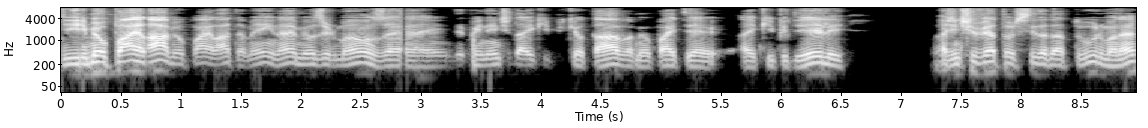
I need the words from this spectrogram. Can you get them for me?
E meu pai lá, meu pai lá também, né? Meus irmãos, é, independente da equipe que eu tava, meu pai ter a equipe dele. A gente vê a torcida da turma, né?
